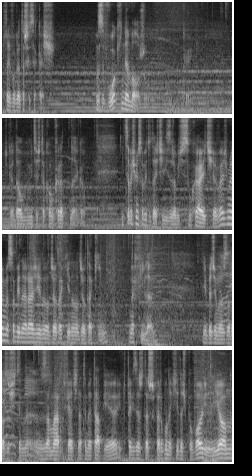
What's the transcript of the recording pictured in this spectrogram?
Tutaj w ogóle też jest jakaś zwłoki na morzu. Okay. Dałoby mi coś to konkretnego. I co byśmy sobie tutaj chcieli zrobić? Słuchajcie, weźmiemy sobie na razie jeden oddział taki, jeden oddział taki. Na chwilę. Nie będziemy aż za bardzo się tym e, zamartwiać na tym etapie. I tutaj widzę, że też werbunek idzie dość powoli. Lyon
